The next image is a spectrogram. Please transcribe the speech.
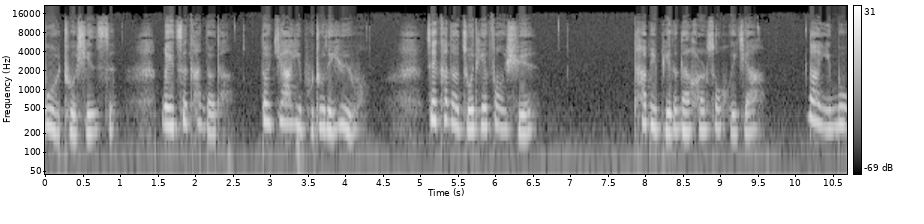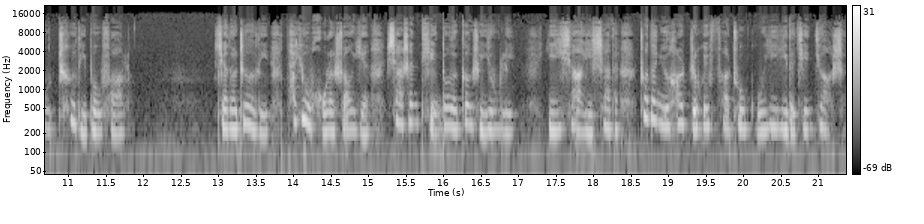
握住心思，每次看到他，都压抑不住的欲望。再看到昨天放学，他被别的男孩送回家，那一幕彻底爆发了。想到这里，他又红了双眼，下身挺动的更是用力，一下一下的撞的女孩只会发出无意义的尖叫声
